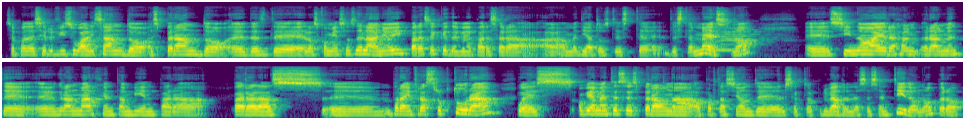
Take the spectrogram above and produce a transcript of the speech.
se puede decir, visualizando, esperando eh, desde los comienzos del año y parece que debe aparecer a, mediados de este, de este mes, ¿no? Eh, si no hay realmente eh, gran margen también para, para, las, para infraestructura, pues obviamente se espera una aportación del sector privado en ese sentido, ¿no? Pero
